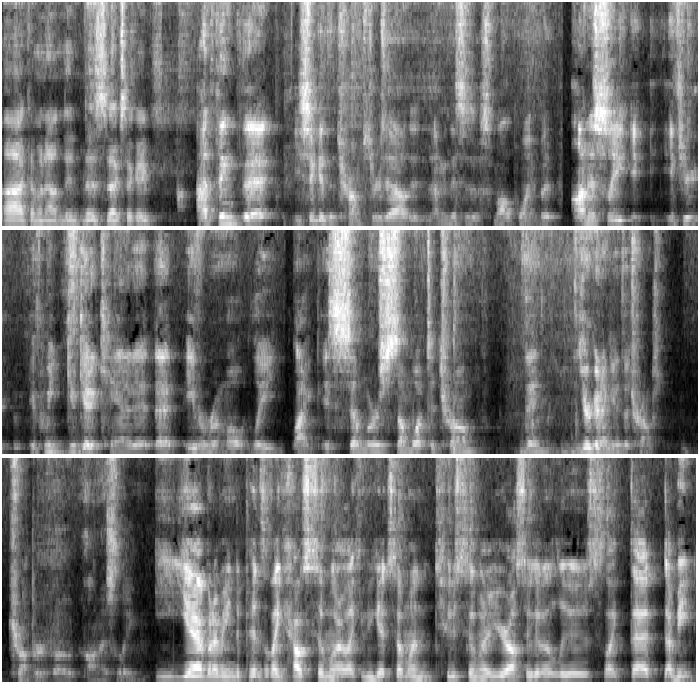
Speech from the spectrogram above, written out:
uh, coming out in this next decade. I think that you should get the Trumpsters out. I mean, this is a small point, but honestly, if you're if we you get a candidate that even remotely like is similar somewhat to Trump, then you're gonna get the Trump Trumper vote. Honestly, Yeah, but I mean, depends on like how similar. Like, if you get someone too similar, you're also gonna lose like that. I mean,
